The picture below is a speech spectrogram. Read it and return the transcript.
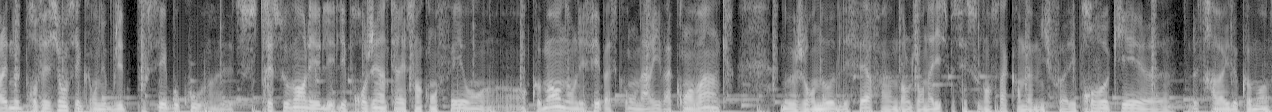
parler de notre profession, c'est qu'on est obligé de pousser beaucoup. Euh, Très souvent, les, projets intéressants qu'on fait en commande, on les fait parce qu'on arrive à convaincre nos journaux de les faire. Enfin, dans le journalisme, c'est souvent ça quand même. Il faut aller provoquer euh, le travail de commande.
